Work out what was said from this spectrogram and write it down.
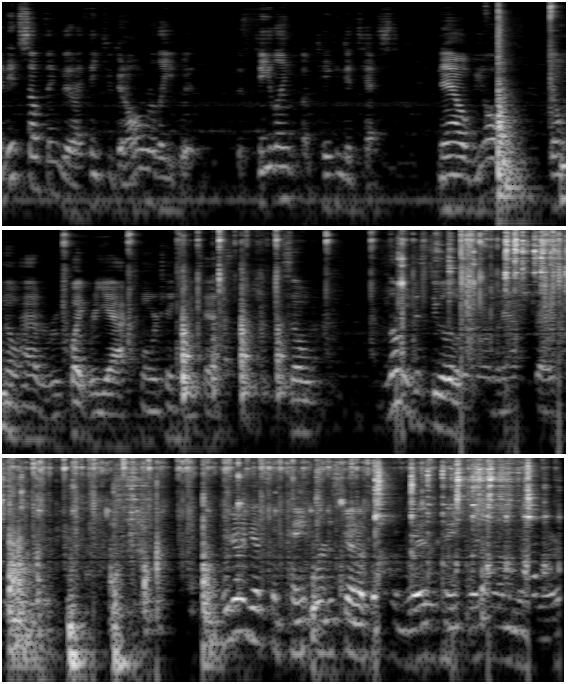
and it's something that I think you can all relate with, the feeling of taking a test. Now, we all don't know how to re- quite react when we're taking a test, so let me just do a little bit more of an abstract. We're gonna get some paint, we're just gonna put some red paint right down the middle there.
